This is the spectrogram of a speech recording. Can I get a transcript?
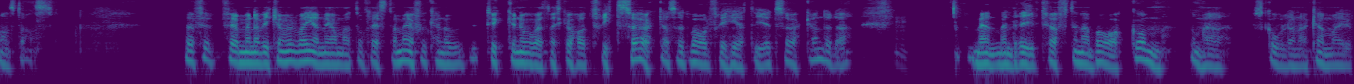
någonstans. För, för jag menar, vi kan väl vara eniga om att de flesta människor kan nog, tycker nog att vi ska ha ett fritt sök, alltså ett valfrihet i ett sökande där. Mm. Men, men drivkrafterna bakom de här skolorna kan man ju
